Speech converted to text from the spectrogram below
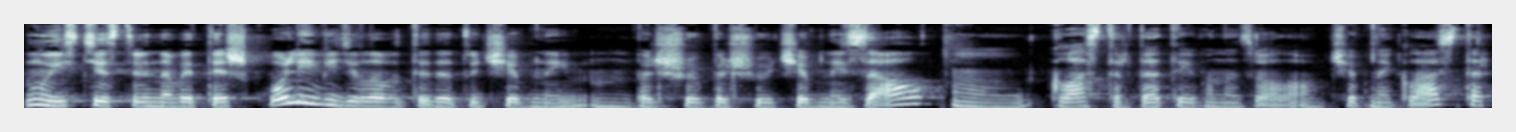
Ну, естественно, в этой школе видела вот этот учебный, большой-большой учебный зал. Кластер, да, ты его назвала, учебный кластер.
